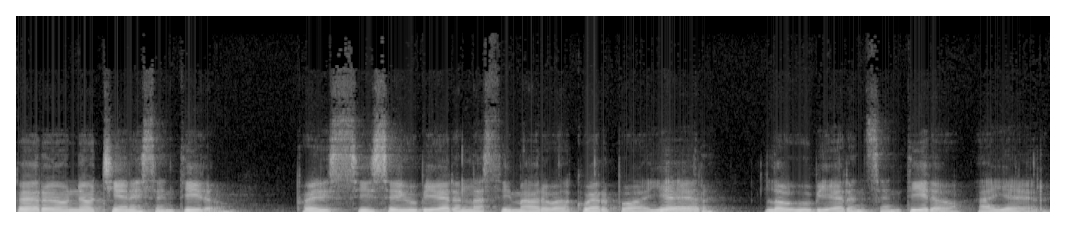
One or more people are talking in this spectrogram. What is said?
Pero no tiene sentido, pues si se hubieran lastimado el cuerpo ayer, lo hubieran sentido ayer.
